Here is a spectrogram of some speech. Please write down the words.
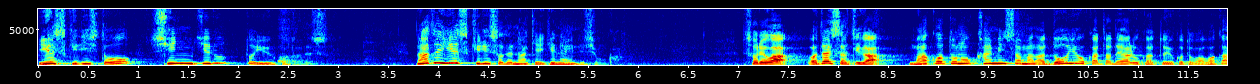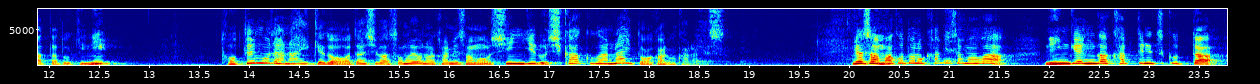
イエス・キリストを信じるということです。なぜイエス・キリストでなきゃいけないんでしょうか？それは私たちが誠の神様がどういう方であるかということが分かったときに、とてもじゃないけど私はそのような神様を信じる資格がないとわかるからです。皆さん、誠の神様は人間が勝手に作った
